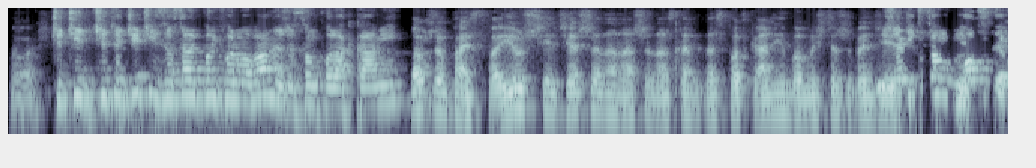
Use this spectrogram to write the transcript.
No. Czy, ci, czy te dzieci zostały poinformowane, że są Polakami? Proszę Państwa, już się cieszę na nasze następne spotkanie, bo myślę, że będzie. Jeżeli chcą mocnych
